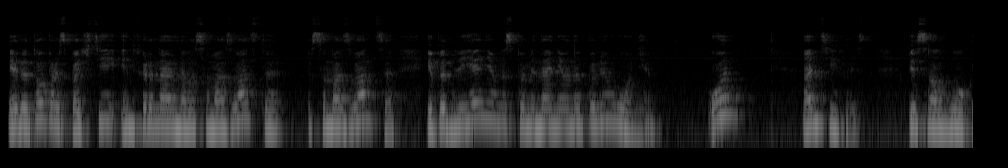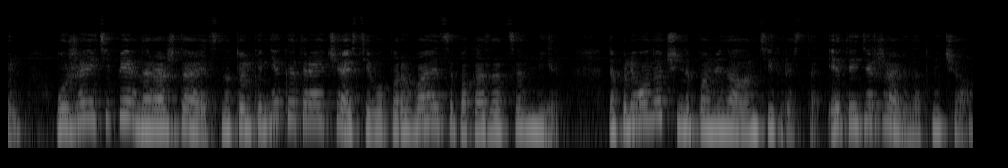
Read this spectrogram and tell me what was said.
этот образ почти инфернального самозванца, самозванца и под влиянием воспоминаний о Наполеоне. Он, антихрист, писал Гоголь, уже и теперь нарождается, но только некоторая часть его порывается показаться в мир. Наполеон очень напоминал Антихриста, это и Державин отмечал.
